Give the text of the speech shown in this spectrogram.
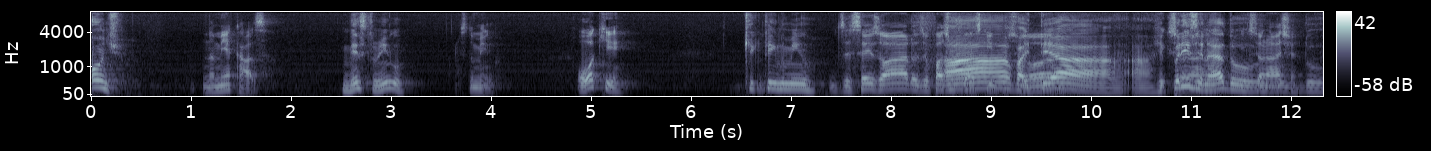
Onde? Na minha casa, Nesse domingo? esse domingo. Ou aqui. O que, que tem domingo? 16 horas, eu faço um churrasquinho Ah, vai senhor. ter a, a o reprise, senhor- né? o Do, o senhor do,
